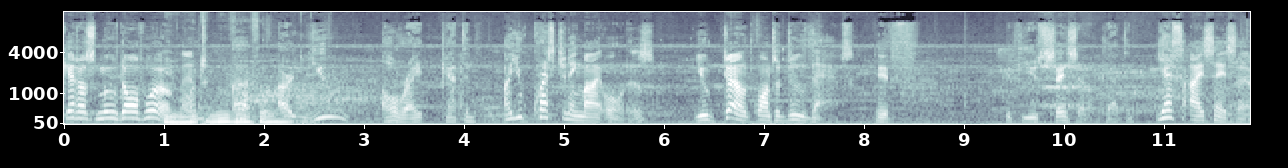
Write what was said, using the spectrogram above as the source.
get us moved off-world, You man. want to move off world? Are you all right, Captain? Are you questioning my orders? You don't want to do that. If... if you say so, Captain. Yes, I say so.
